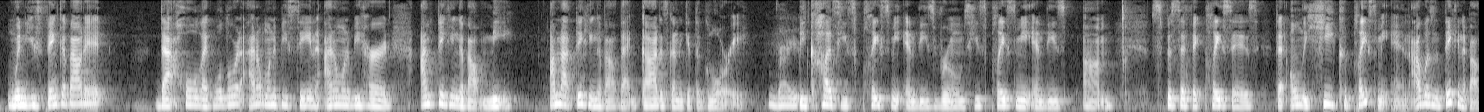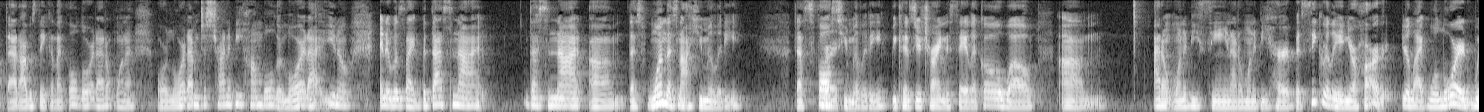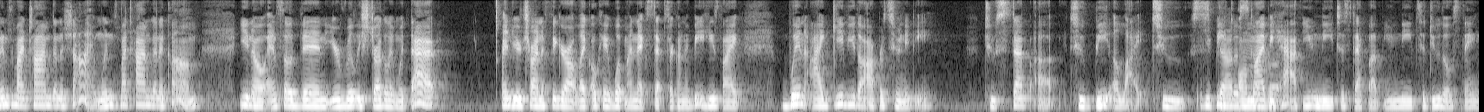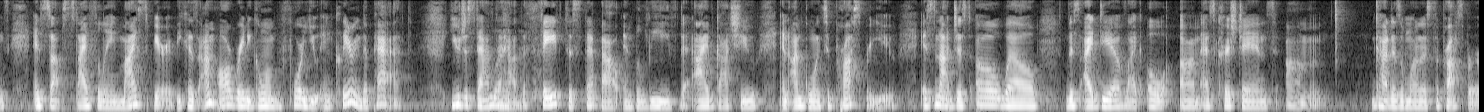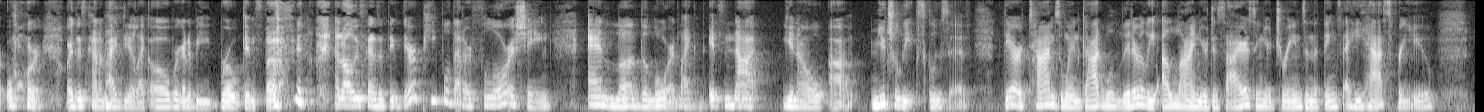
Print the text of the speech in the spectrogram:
when you think about it, that whole like, well, Lord, I don't want to be seen. I don't want to be heard. I'm thinking about me. I'm not thinking about that God is going to get the glory. Right. Because he's placed me in these rooms, he's placed me in these um, specific places that only he could place me in. I wasn't thinking about that. I was thinking like, "Oh Lord, I don't want to," or "Lord, I'm just trying to be humble," or "Lord, I," you know. And it was like, but that's not. That's not. Um, that's one. That's not humility. That's false right. humility because you're trying to say like, "Oh well." Um, I don't want to be seen. I don't want to be heard. But secretly in your heart, you're like, well, Lord, when's my time going to shine? When's my time going to come? You know, and so then you're really struggling with that. And you're trying to figure out, like, okay, what my next steps are going to be. He's like, when I give you the opportunity to step up, to be a light, to speak on my behalf, you need to step up. You need to do those things and stop stifling my spirit because I'm already going before you and clearing the path. You just have right. to have the faith to step out and believe that I've got you and I'm going to prosper you. It's not just, oh, well, this idea of like, oh, um, as Christians, um, God doesn't want us to prosper or or this kind of idea like oh we're going to be broke and stuff and all these kinds of things there are people that are flourishing and love the Lord like it's not you know um, mutually exclusive there are times when God will literally align your desires and your dreams and the things that He has for you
